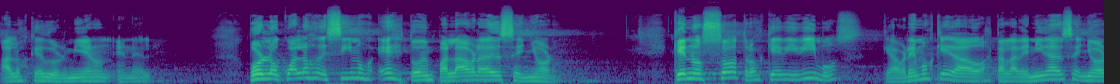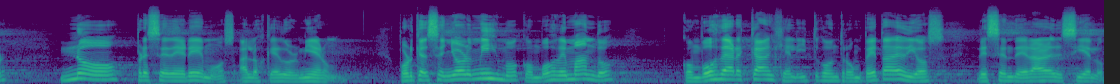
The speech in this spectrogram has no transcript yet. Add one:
a los que durmieron en él. Por lo cual os decimos esto en palabra del Señor, que nosotros que vivimos, que habremos quedado hasta la venida del Señor, no precederemos a los que durmieron. Porque el Señor mismo, con voz de mando, con voz de arcángel y con trompeta de Dios, descenderá del cielo.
